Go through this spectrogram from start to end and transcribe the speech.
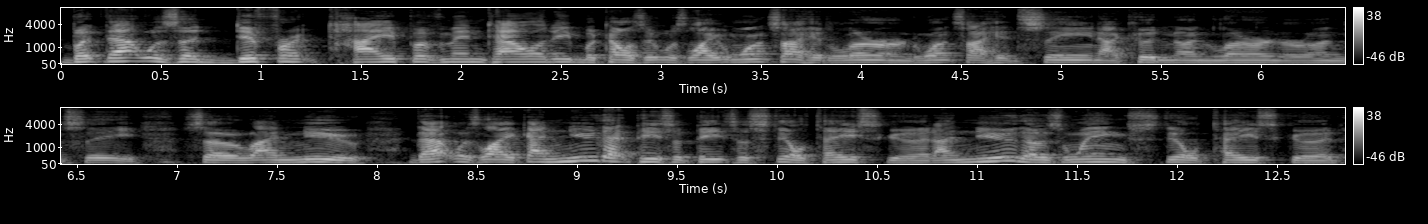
But that was a different type of mentality because it was like once I had learned, once I had seen, I couldn't unlearn or unsee. So I knew that was like, I knew that piece of pizza still tastes good. I knew those wings still taste good,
